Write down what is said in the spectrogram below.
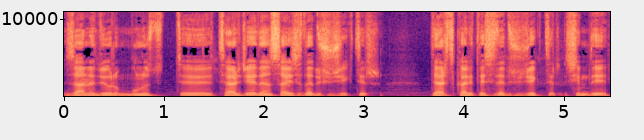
zannediyorum bunu te, tercih eden sayısı da düşecektir. Ders kalitesi de düşecektir. Şimdi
